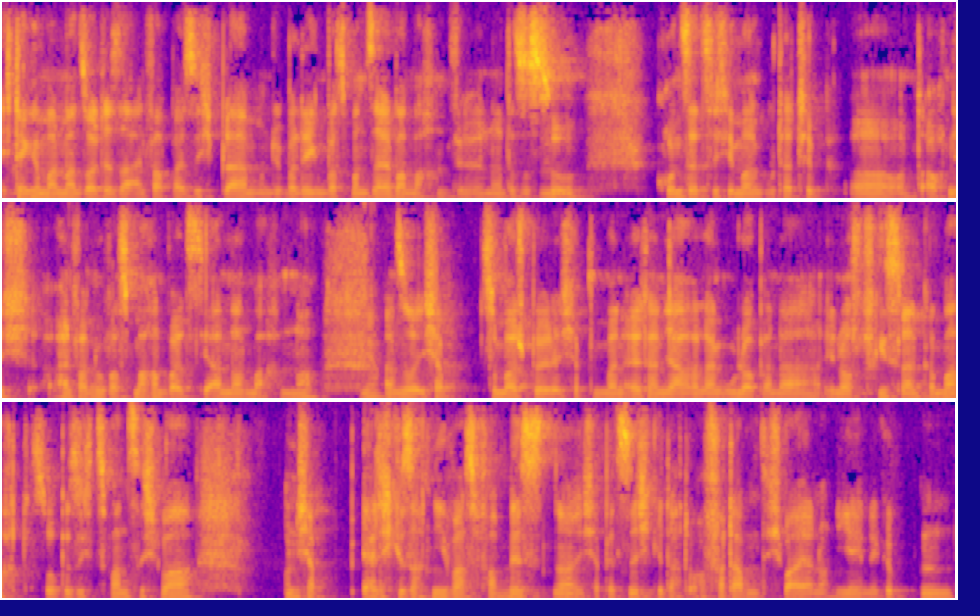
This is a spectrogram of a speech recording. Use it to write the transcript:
ich denke mal, man sollte so einfach bei sich bleiben und überlegen, was man selber machen will. Ne? Das ist mhm. so grundsätzlich immer ein guter Tipp äh, und auch nicht einfach nur was machen, weil es die anderen machen. Ne? Ja. Also ich habe zum Beispiel, ich habe mit meinen Eltern jahrelang Urlaub an der, in Ostfriesland gemacht, so bis ich 20 war. und ich habe ehrlich gesagt nie was vermisst. Ne? Ich habe jetzt nicht gedacht, oh verdammt, ich war ja noch nie in Ägypten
